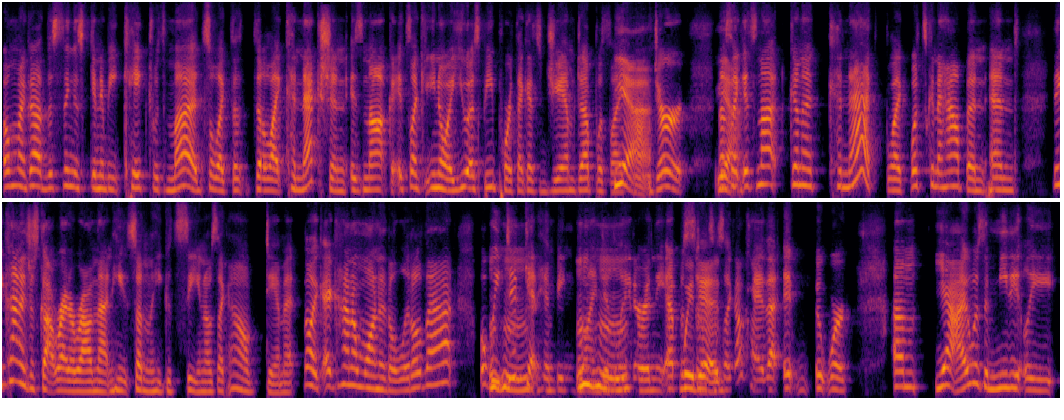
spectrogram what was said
oh my God, this thing is going to be caked with mud. So like the, the like connection is not, it's like, you know, a USB port that gets jammed up with like Yeah. dirt. And I was like, it's not going to connect. Like what's going to happen? And they kind of just got right around that. And he suddenly he could see. And I was like, oh, damn it. Like I kind of wanted a little that, but we did Mhm. get him being blinded Mhm. later in the episode. So I did. was like, okay, that it, it worked. Um, yeah, I was immediately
